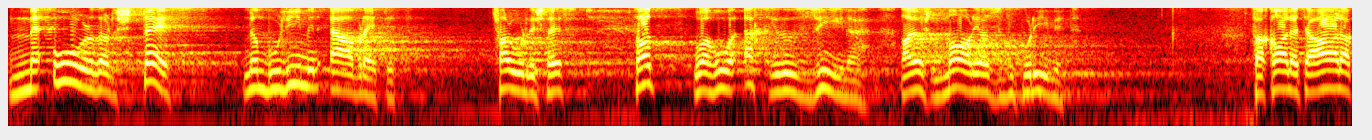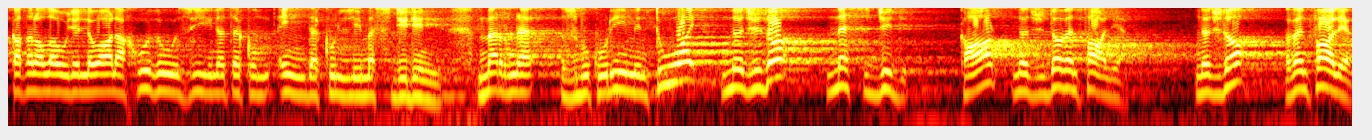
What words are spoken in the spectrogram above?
me urdhër shtesë në mbulimin e avretit. Çfarë urdhri shtesë? Thot, "Wa huwa akhdhu zine." Ajo është marrja e zbukurimit. Fa kale teala, ka thënë Allahu Xhel-le wa Ala, khudhu zinetekum inde kulli mesxhidin, merrne zbukurimin tuaj në çdo mesxhid, ka ardh në çdo vendfalje, në çdo vendfalje.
